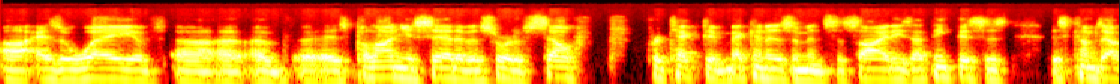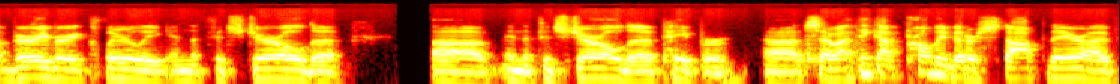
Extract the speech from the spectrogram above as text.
uh, as a way of, uh, of, as Polanyi said, of a sort of self-protective mechanism in societies. I think this is this comes out very, very clearly in the Fitzgerald uh, uh in the Fitzgerald uh, paper. Uh, so I think I probably better stop there. I've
